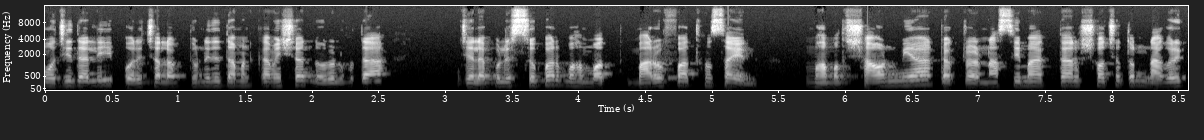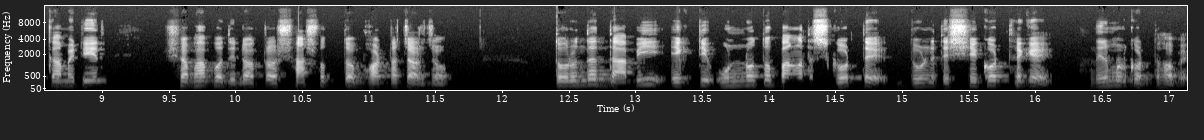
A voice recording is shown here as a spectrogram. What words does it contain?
Majid Ali, পরিচালক দুর্নীতি দমন কমিশন নুরুল হুদা, জেলা police super Mohammad Marufat Hossain, Mohammad Shawon Mia, doctor Nasima Akter, সচেতন নাগরিক কমিটির সভাপতি ডক্টর শাশ্বত ভট্টাচার্য। তরুণদের দাবি, একটি উন্নত বাংলাদেশ গড়তে দুর্নীতির শিকড় থেকে নির্মূল করতে হবে।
